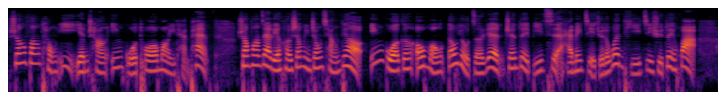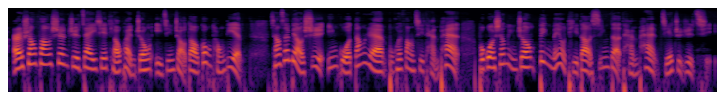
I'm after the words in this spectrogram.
双方同意延长英国脱欧贸易谈判。双方在联合声明中强调，英国跟欧盟都有责任针对彼此还没解决的问题继续对话，而双方甚至在一些条款中已经找到共同点。强森表示，英国当然不会放弃谈判，不过声明中并没有提到新的谈判截止日期。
